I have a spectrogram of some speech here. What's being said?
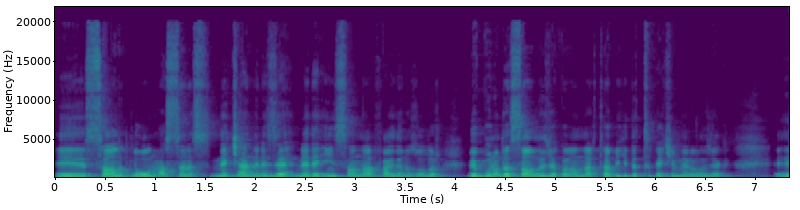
e, sağlıklı olmazsanız ne kendinize ne de insanlığa faydanız olur. Ve bunu da sağlayacak olanlar tabii ki de tıp hekimleri olacak. E,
